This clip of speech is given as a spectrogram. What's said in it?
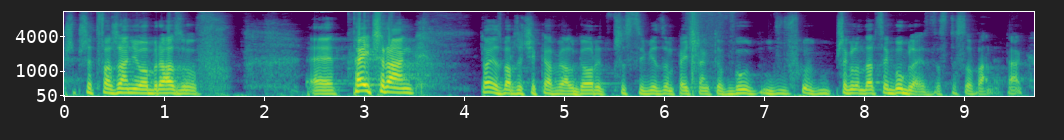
przy przetwarzaniu obrazów. E, PageRank to jest bardzo ciekawy algorytm. Wszyscy wiedzą, PageRank to w, w przeglądarce Google jest zastosowany. Tak?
